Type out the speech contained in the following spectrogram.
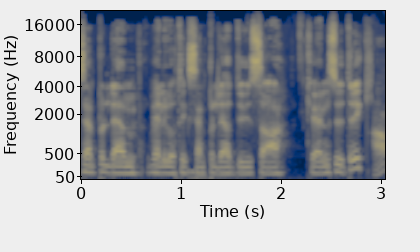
eksempel den Veldig godt eksempel det at du sa kveldens uttrykk. Ja.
